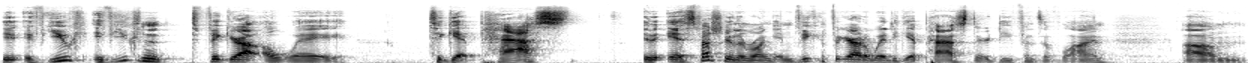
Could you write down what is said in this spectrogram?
if you if you can figure out a way to get past, especially in the run game. If you can figure out a way to get past their defensive line, um,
